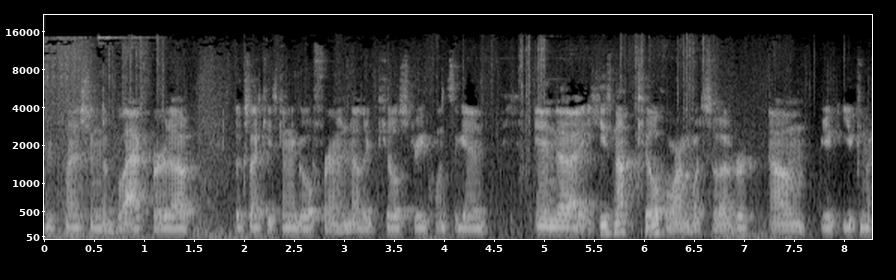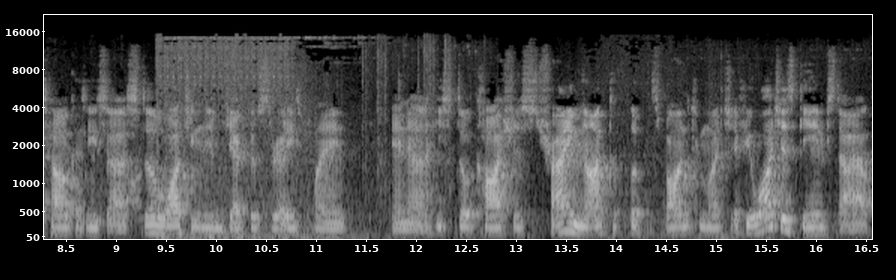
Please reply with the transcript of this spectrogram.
replenishing the Blackbird up. Looks like he's going to go for another kill streak once again. And uh, he's not kill whoring whatsoever. Um, you, you, can tell because he's uh, still watching the objectives throughout he's playing. And uh, he's still cautious, trying not to flip the spawn too much. If you watch his game style,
